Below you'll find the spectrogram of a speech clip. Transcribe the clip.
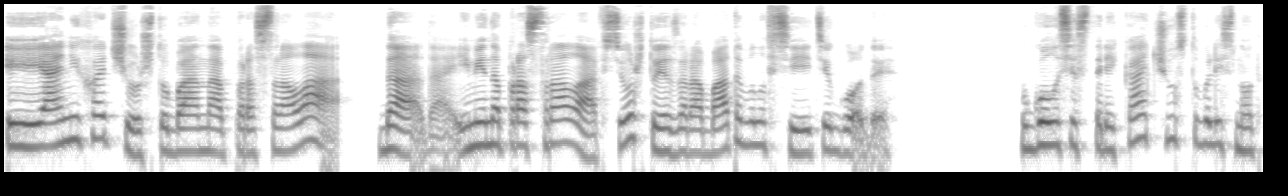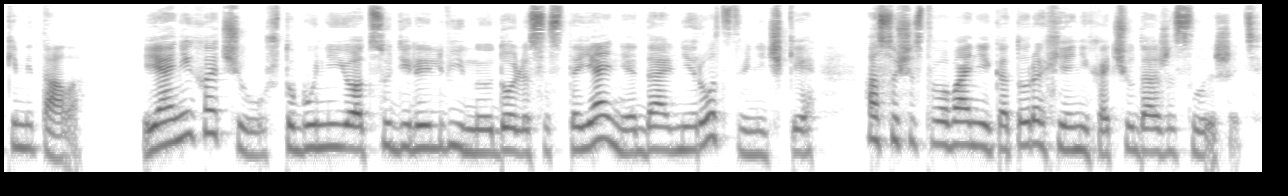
И я не хочу, чтобы она просрала, да-да, именно просрала все, что я зарабатывала все эти годы. В голосе старика чувствовались нотки металла. Я не хочу, чтобы у нее отсудили львиную долю состояния дальние родственнички – о существовании которых я не хочу даже слышать.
